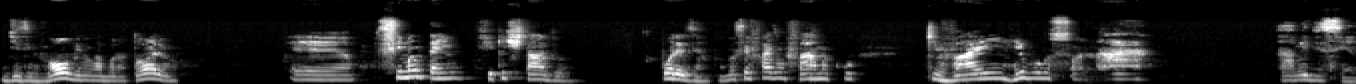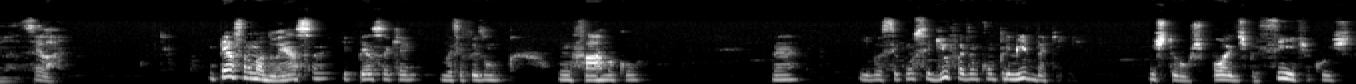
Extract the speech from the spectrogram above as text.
desenvolve no laboratório é, se mantém, fica estável. Por exemplo, você faz um fármaco que vai revolucionar a medicina, sei lá. E pensa numa doença e pensa que você fez um, um fármaco, né? E você conseguiu fazer um comprimido daquele. Misturou os pós específicos,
